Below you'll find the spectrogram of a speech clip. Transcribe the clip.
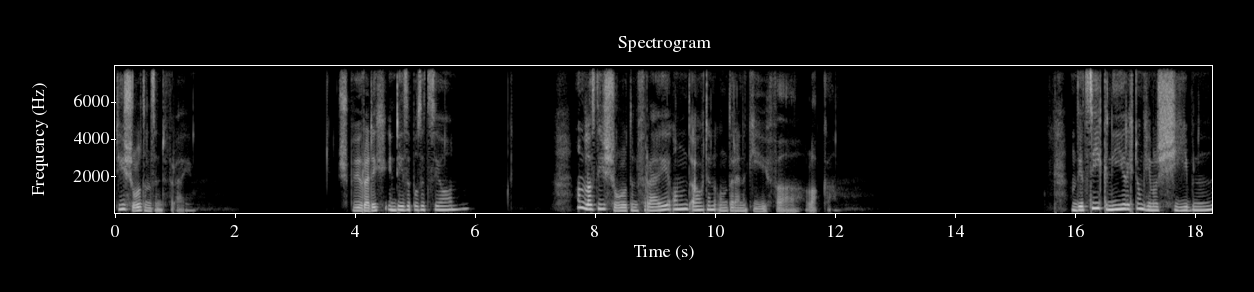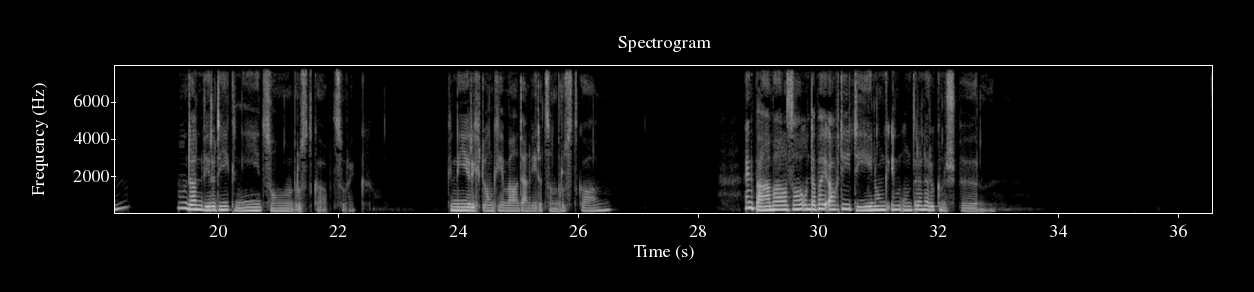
die Schultern sind frei. Spüre dich in diese Position und lass die Schultern frei und auch den unteren Kiefer locker. Und jetzt die Knie Richtung Himmel schieben und dann wieder die Knie zum Brustkorb zurück. Knie Richtung Himmel, dann wieder zum Brustkorb. Ein paar Mal so und dabei auch die Dehnung im unteren Rücken spüren.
